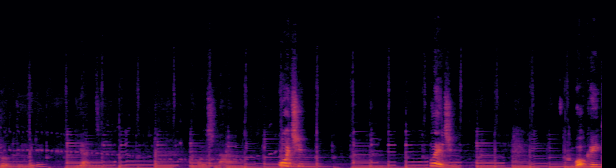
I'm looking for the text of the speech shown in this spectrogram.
чотири, п'ять. Починаємо. Очі. Плечі. Боки.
